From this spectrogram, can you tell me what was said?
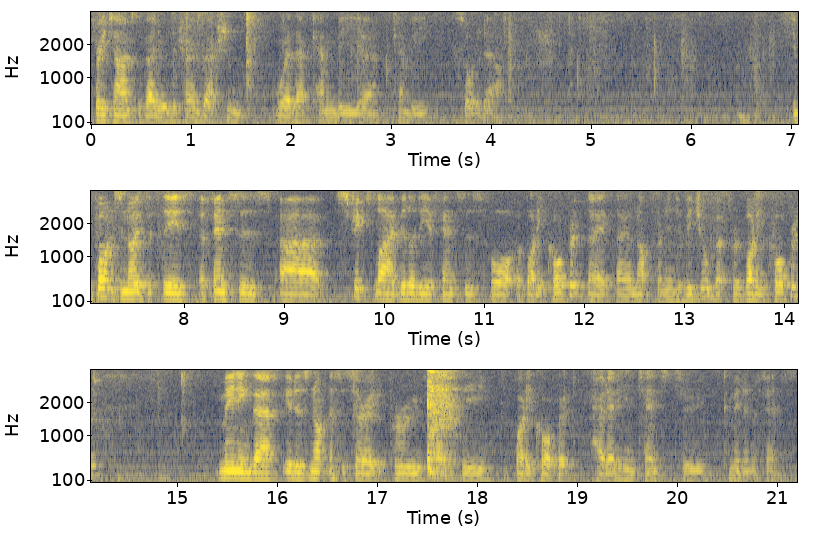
three times the value of the transaction where that can be, uh, can be sorted out. It's important to note that these offences are strict liability offences for a body corporate. They, they are not for an individual, but for a body corporate, meaning that it is not necessary to prove that the body corporate had any intent to commit an offence.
